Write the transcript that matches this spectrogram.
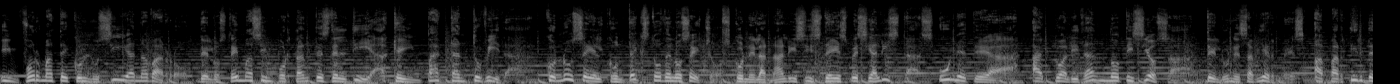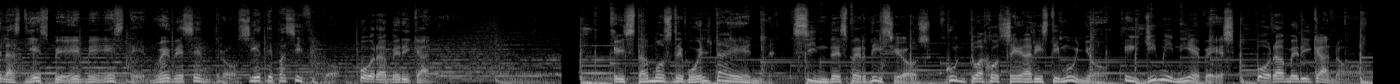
Infórmate con Lucía Navarro de los temas importantes del día que impactan tu vida. Conoce el contexto de los hechos con el análisis de especialistas. Únete a Actualidad Noticiosa de lunes a viernes a partir de las 10 pm este 9 Centro 7 Pacífico por Americano. Estamos de vuelta en Sin Desperdicios junto a José Aristimuño y Jimmy Nieves por Americano.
